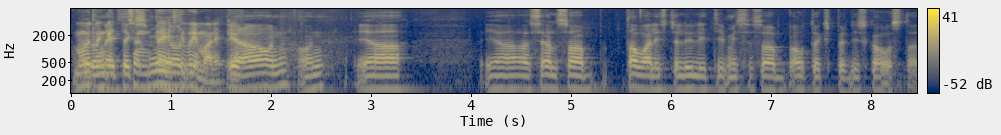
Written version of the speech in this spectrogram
ma mõtlengi, et see on täiesti minu... võimalik. ja on, on ja, ja seal saab tavaliste lülitimisse saab autoeksperdis ka osta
